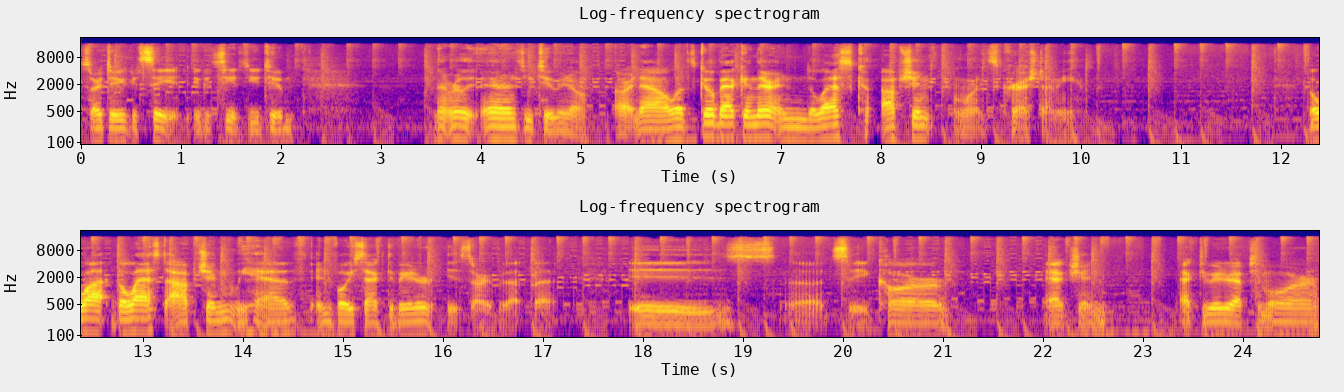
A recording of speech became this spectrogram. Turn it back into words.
So right there you can see it you can see it's YouTube not really, and YouTube, you know. Alright, now let's go back in there, and the last option, oh, it's crashed on me. The, la the last option we have in voice activator is, sorry for that, is, uh, let's see, car, action, activator, app some more.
